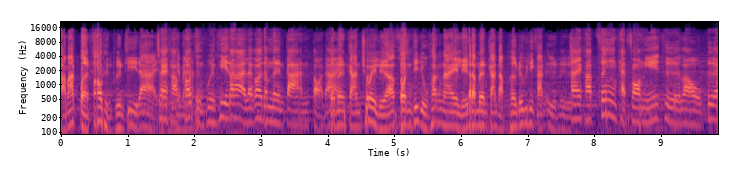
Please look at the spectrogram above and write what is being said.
สามารถเปิดเข้าถึงพื้นที่ได้ใช่ครับ ไหมเข้าถึงพื้นที่ได้แล้วก็ดำเนินการต่อได้ ดำเนินการช่วยเหลือคนที่อยู่ข้างใน หรือดำเนินการดับเพลิงด้วยวิธีการอื่นใช่ครับ ซึ่งแพลตฟอร์มนี้คือเราเพื่อ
